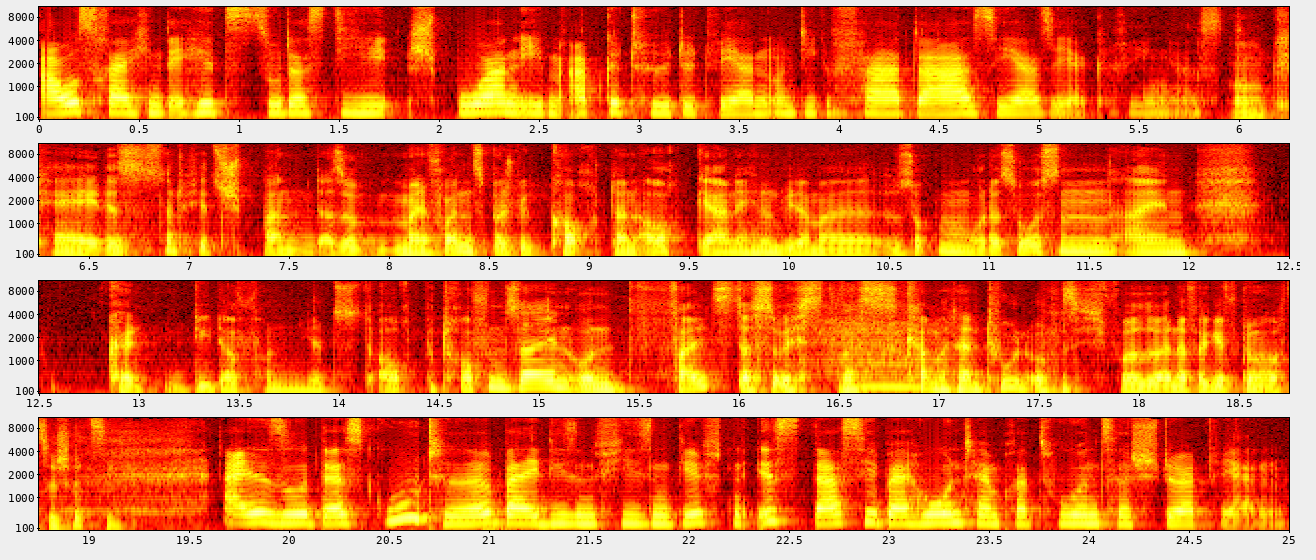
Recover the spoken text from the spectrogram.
ausreichend erhitzt, sodass die Sporen eben abgetötet werden und die Gefahr da sehr, sehr gering ist. Okay, das ist natürlich jetzt spannend. Also meine Freundin zum Beispiel kocht dann auch gerne hin und wieder mal Suppen oder Soßen ein könnten die davon jetzt auch betroffen sein? Und falls das so ist, was kann man dann tun, um sich vor so einer Vergiftung auch zu schützen? Also das Gute bei diesen fiesen Giften ist, dass sie bei hohen Temperaturen zerstört werden.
